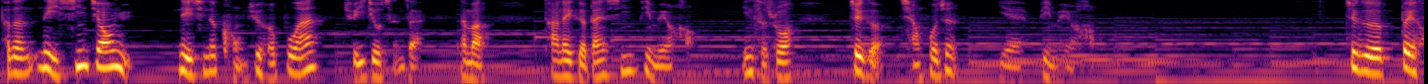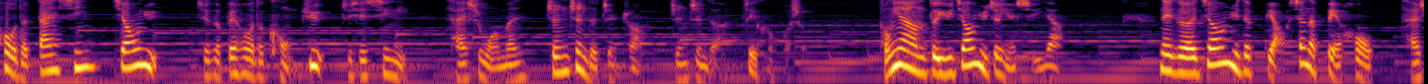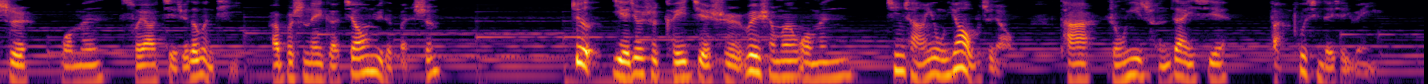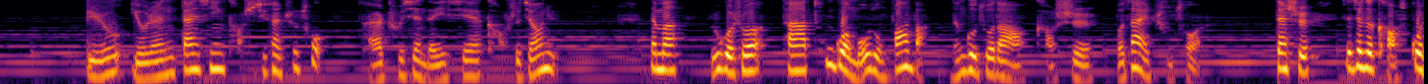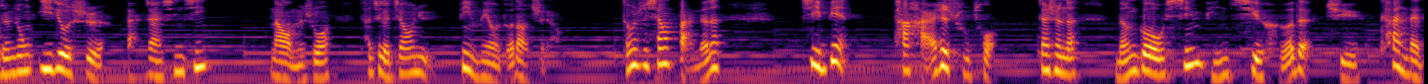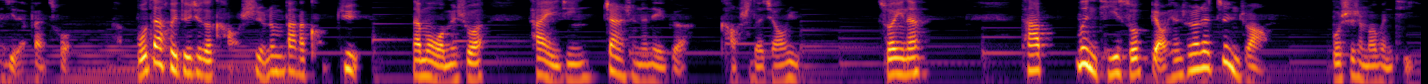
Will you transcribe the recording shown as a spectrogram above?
他的内心焦虑、内心的恐惧和不安却依旧存在，那么他那个担心并没有好，因此说这个强迫症也并没有好。这个背后的担心、焦虑，这个背后的恐惧，这些心理才是我们真正的症状，真正的罪魁祸首。同样，对于焦虑症也是一样，那个焦虑的表现的背后，才是我们所要解决的问题，而不是那个焦虑的本身。这也就是可以解释为什么我们经常用药物治疗，它容易存在一些反复性的一些原因。比如有人担心考试计算出错而出现的一些考试焦虑，那么如果说他通过某种方法能够做到考试不再出错了，但是在这个考试过程中依旧是胆战心惊，那我们说他这个焦虑并没有得到治疗。同时相反的呢，即便他还是出错，但是呢能够心平气和的去看待自己的犯错。不再会对这个考试有那么大的恐惧，那么我们说他已经战胜了那个考试的焦虑，所以呢，他问题所表现出来的症状不是什么问题，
